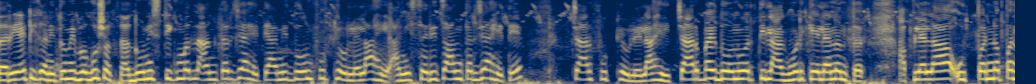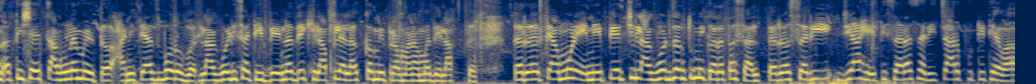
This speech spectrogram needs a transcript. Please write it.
तर या ठिकाणी तुम्ही बघू शकता दोन्ही स्टिकमधलं अंतर जे आहे ते आम्ही दोन फूट ठेवलेलं आहे आणि सरीचं अंतर जे आहे ते चार फूट ठेवलेलं आहे. चार बाय दोनवरती लागवड केल्यानंतर आपल्याला उत्पन्न पण अतिशय चांगलं मिळतं आणि त्याचबरोबर लागवडीसाठी बेणं देखील आपल्याला कमी प्रमाणामध्ये लागतं. तर त्यामुळे नेपियरची लागवड जर तुम्ही करत असाल तर सरी जी आहे ती सरासरी चार फुटी ठेवा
